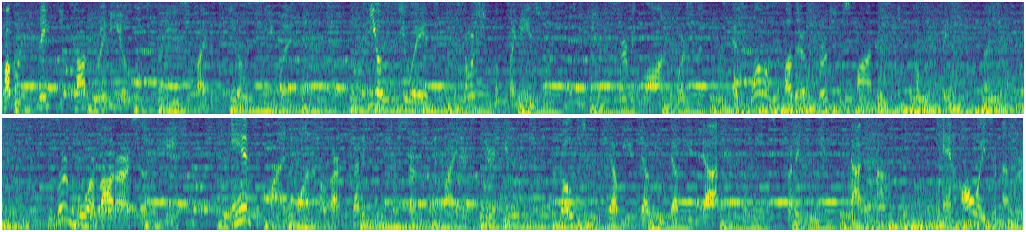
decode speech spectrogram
Public Safety Talk Radio is produced by the POCUA. POCUA is a consortium of financial institutions serving law enforcement as well as other first responders and public safety professionals. To learn more about our association and to find one of our credit unions or service providers near you, go to www.policecreditunions.com. And always remember,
